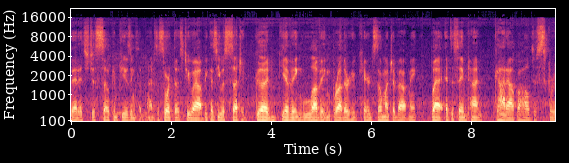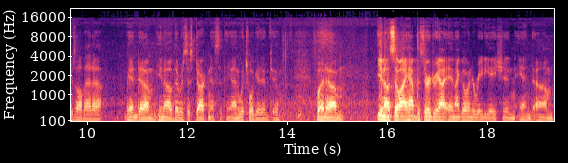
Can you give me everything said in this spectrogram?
that it's just so confusing sometimes to sort those two out because he was such a good, giving, loving brother who cared so much about me. But at the same time, God, alcohol just screws all that up. And um, you know, there was just darkness at the end, which we'll get into. But um, you know, so I have the surgery and I go into radiation, and um,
